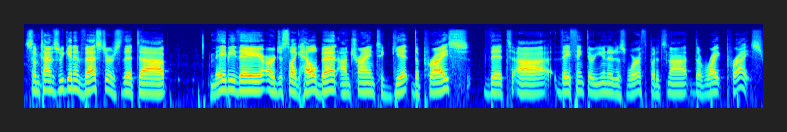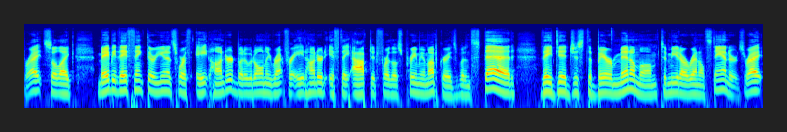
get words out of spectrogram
Sometimes we get investors that uh, maybe they are just like hell bent on trying to get the price that uh, they think their unit is worth, but it's not the right price, right? So like maybe they think their unit's worth 800, but it would only rent for 800 if they opted for those premium upgrades. But instead, they did just the bare minimum to meet our rental standards, right?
